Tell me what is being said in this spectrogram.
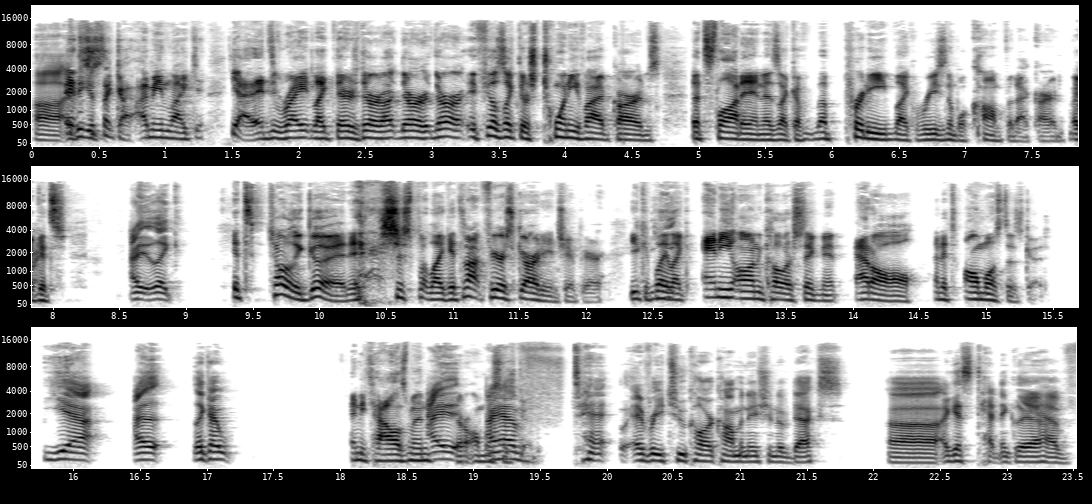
I it's think it's like a, I mean, like yeah, it's right. Like there's there are there are, there are. It feels like there's 25 cards that slot in as like a, a pretty like reasonable comp for that card. Like right. it's I like it's totally good. It's just but like it's not fierce guardianship here. You can play like any on color signet at all, and it's almost as good. Yeah, I like I any talisman? I, They're almost I have ten, every two color combination of decks. Uh, I guess technically I have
